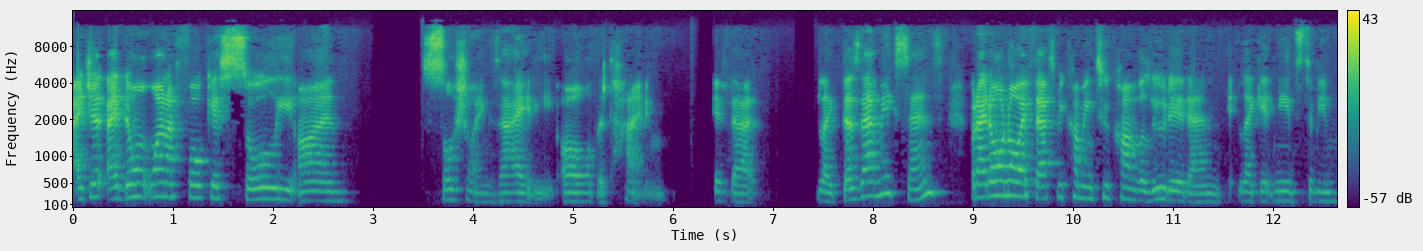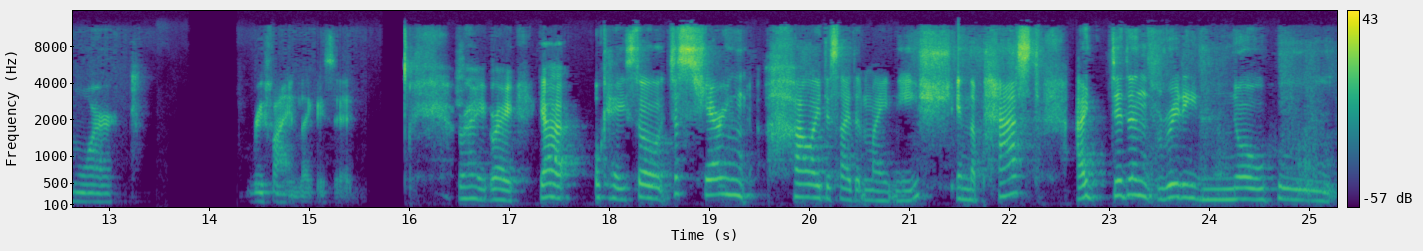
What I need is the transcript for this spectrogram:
I just I don't want to focus solely on social anxiety all the time if that like does that make sense? But i don't know if that's becoming too convoluted and like it needs to be more refined like i said. Right right. Yeah okay so just sharing how i decided my niche. In the past i didn't really know who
